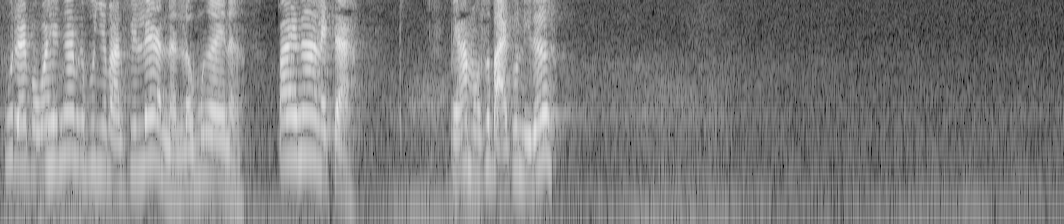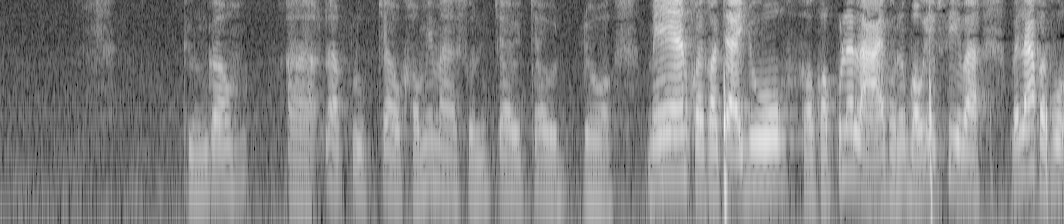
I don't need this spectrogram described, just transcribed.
ผู้ใดบอกว่าเฮ็ดงานกับพยาบาลฟินแลนด์น่ะเราเมื่อยน่ะ ป้ายหน้าเลยจ้ะไปหาหมองสบายกว่านี้เด้อถึงเขา อ่ารักลูกเจ้าเขาไม่มาสนใจเจ้าดอกแม่นคอยเข้าใจอยู่ขอขอบคุณหลายๆคนนึกบอกเอฟซีว่า เวลาคอยพูด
